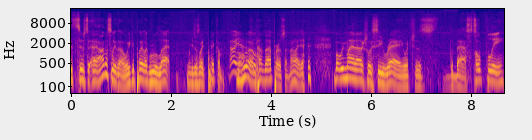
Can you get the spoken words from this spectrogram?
it's just honestly though, we could play like roulette. We could just like pick them. Oh, yeah, Who absolutely. about that person? Oh yeah. but we might actually see Ray, which is the best. Hopefully,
